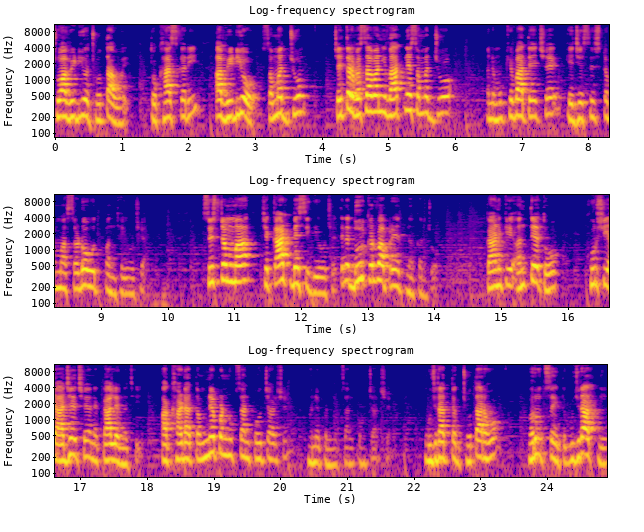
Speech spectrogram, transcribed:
જો આ વીડિયો જોતા હોય તો ખાસ કરી આ વીડિયો સમજજો, ચૈતર વસાવાની વાતને સમજજો અને મુખ્ય વાત એ છે કે જે સિસ્ટમમાં સડો ઉત્પન્ન થયો છે. સિસ્ટમમાં જે કાટ બેસી ગયો છે, તેને દૂર કરવા પ્રયત્ન કરજો. કારણ કે અંતે તો ખુરશી આજે છે અને કાલે નથી. આ ખાડા તમને પણ નુકસાન પહોંચાડશે, મને પણ નુકસાન પહોંચાડશે. ગુજરાત તક જોતા રહો. ભરૂચ સહિત ગુજરાતની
